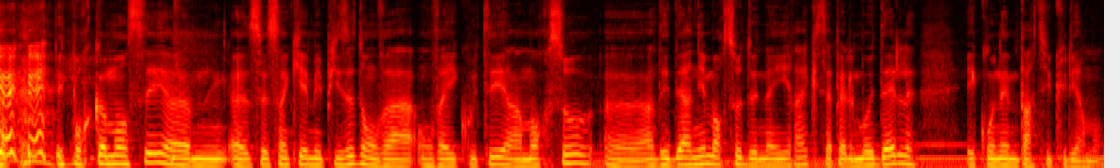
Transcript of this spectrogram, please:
Et pour commencer euh, euh, ce cinquième épisode, on va, on va écouter un morceau, euh, un des derniers morceaux de Naïra qui s'appelle Modèle et qu'on aime particulièrement.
